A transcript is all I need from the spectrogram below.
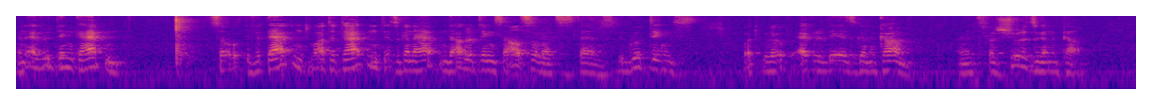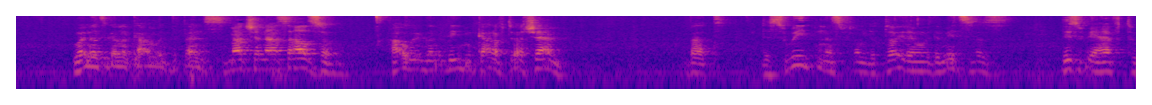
And everything happened. So if it happened, what it happened, it's going to happen. The other things also what stands. The good things, what we hope every day is going to come. And it's for sure it's going to come. When it's going to come, it depends much on us also. How we're going to be Mikaraf to Hashem. But the sweetness from the Torah and with the mitzvahs, this we have to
